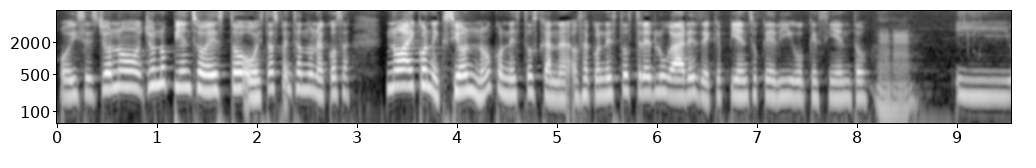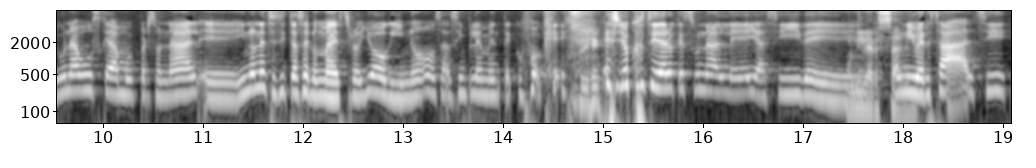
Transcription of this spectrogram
O dices, yo no, yo no pienso esto, o estás pensando una cosa. No hay conexión, ¿no? Con estos canales, o sea, con estos tres lugares de qué pienso, qué digo, qué siento y una búsqueda muy personal eh, y no necesita ser un maestro yogi, ¿no? O sea, simplemente como que es, yo considero que es una ley así de... Universal. Universal, sí.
